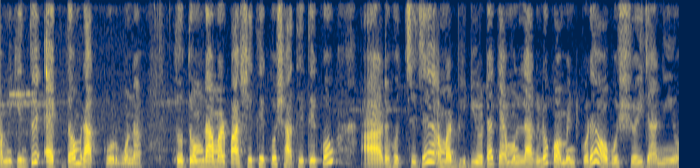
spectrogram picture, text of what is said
আমি কিন্তু একদম রাগ করব না। তো তোমরা আমার পাশে থেকো, সাথে থেকো। আর হচ্ছে যে, আমার ভিডিওটা কেমন লাগল কমেন্ট করে অবশ্যই জানিও।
